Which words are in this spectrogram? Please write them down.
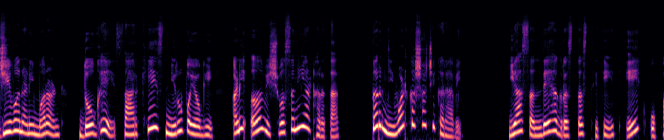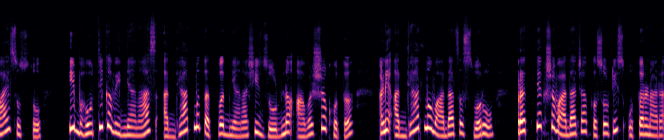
जीवन आणि मरण दोघे सारखेच निरुपयोगी आणि अविश्वसनीय ठरतात. तर निवड कशाची करावी? या संदेहग्रस्त स्थितीत एक उपाय सुचतो की भौतिक विज्ञानास अध्यात्म तत्वज्ञानाशी जोडणं आवश्यक होतं आणि अध्यात्मवादाचं स्वरूप प्रत्यक्षवादाच्या कसोटीस उतरणारं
